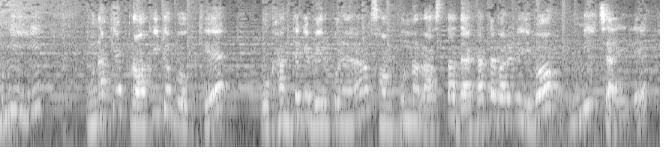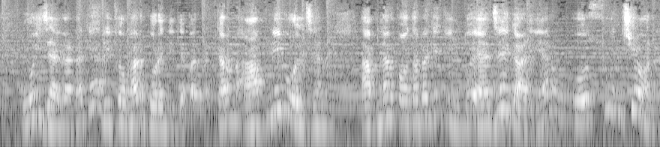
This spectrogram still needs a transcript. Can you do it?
উনি ওনাকে প্রকৃতপক্ষে ওখান থেকে বের করে নেওয়ার সম্পূর্ণ রাস্তা দেখাতে পারেন এবং উনি চাইলে ওই জায়গাটাকে রিকভার করে দিতে পারবেন। কারণ আপনি বলছেন, আপনার কথাটাকে কিন্তু অ্যাজ এ গার্ডিয়ান ও শুনছেও না।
